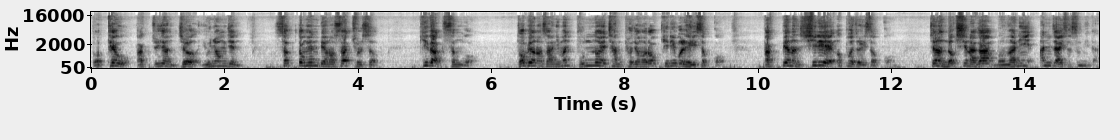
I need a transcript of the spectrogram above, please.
도태우, 박주현, 저 윤용진, 석동현 변호사 출석, 기각 선고, 도 변호사님은 분노에 찬 표정으로 기립을 해 있었고 박변은 시리에 엎어져 있었고 저는 넋이 나가 멍하니 앉아 있었습니다.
